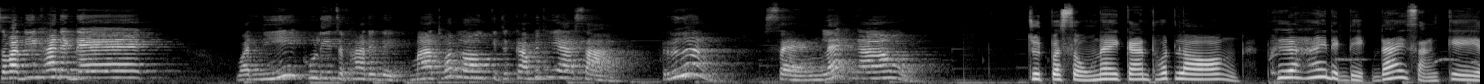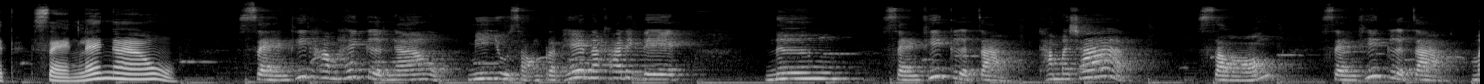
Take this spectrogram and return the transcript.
สวัสดีค่ะเด็กๆ วันนี้ครูลีจะพาเด็กๆ มาทดลองกิจกรรมวิทยาศาสตร์ เรื่อง แสงและเงา จุดประสงค์ในการทดลอง เพื่อให้เด็กๆได้สังเกต แสงและเงา แสงที่ทำให้เกิดเงา มีอยู่สองประเภทนะคะเด็กๆ 1. แสงที่เกิดจากธรรมชาติ 2. แสงที่เกิดจาก ม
